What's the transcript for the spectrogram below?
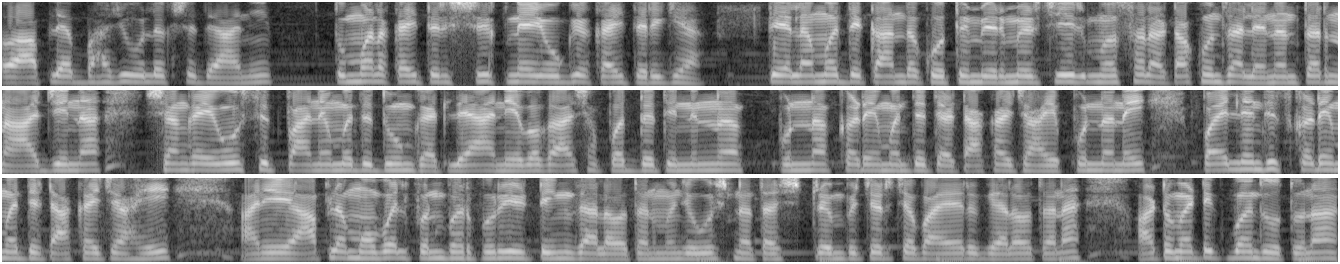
आपल्या भाजीवर लक्ष द्या आणि तुम्हाला काहीतरी शिकण्यायोग्य काहीतरी घ्या. तेलामध्ये कांदा कोथिंबीर मिरची मसाला टाकून झाल्यानंतर ना आजीना शेंगा व्यवस्थित पाण्यामध्ये धुवून घातले आणि बघा अशा पद्धतीने ना पुन्हा कढईमध्ये त्या टाकायच्या आहे. पुन्हा नाही पहिल्यांदाच कढईमध्ये टाकायचे आहे. आणि आपला मोबाईल पण भरपूर हिटिंग झाला होता. म्हणजे उष्णता टेम्परेचरच्या बाहेर गेला होता ना ऑटोमॅटिक बंद होतो ना.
